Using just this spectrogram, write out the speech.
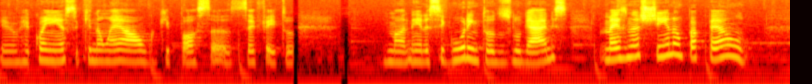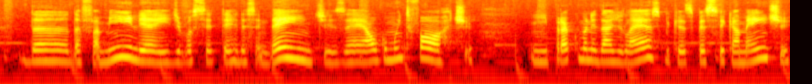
eu reconheço que não é algo que possa ser feito de maneira segura em todos os lugares, mas na China o papel da, da família e de você ter descendentes é algo muito forte. E para a comunidade lésbica, especificamente,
